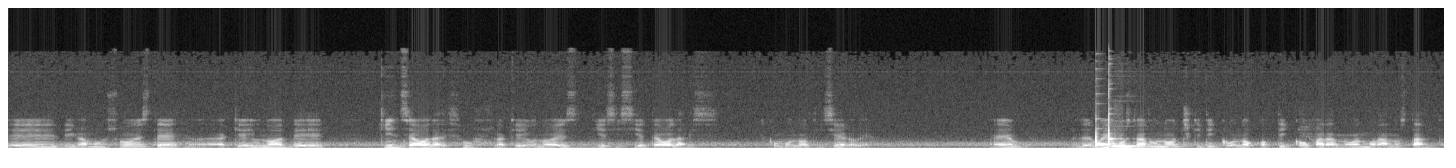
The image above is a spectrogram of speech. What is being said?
eh, digamos, este, aquí hay uno de 15 dólares. aquí hay uno de 17 dólares. Como un noticiero, eh, les voy a mostrar uno chiquitico, uno cortico para no demorarnos tanto.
